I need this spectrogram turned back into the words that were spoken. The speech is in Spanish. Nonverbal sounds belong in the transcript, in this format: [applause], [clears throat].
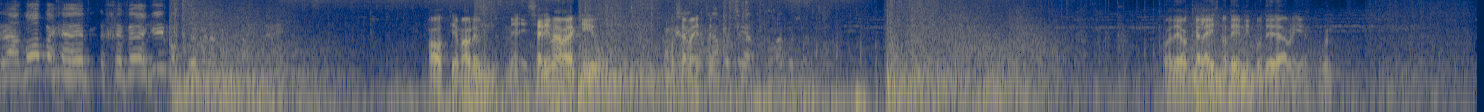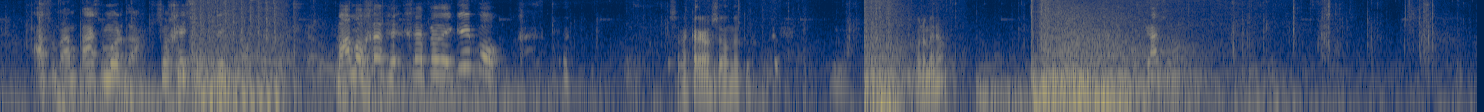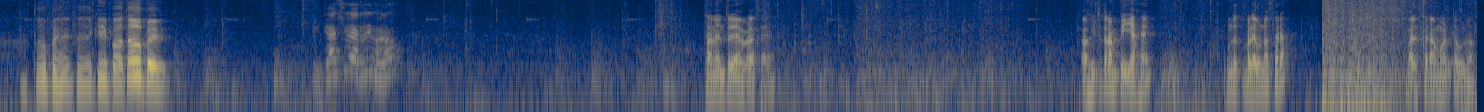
¡A tope, jefe, de equipo! Voy para la. Hostia, me abre un. ¿En serio me abre aquí un. ¿Cómo se llama este? me van a. Como digo, que Lace no tiene ni puta idea de abrir, ¿eh? Pero bueno. Has, has muerta. Soy Jesucristo. ¡Vamos, jefe, jefe de equipo! Se me han cargado no sé dónde, tú. ¿Uno menos? Picasso, ¿no? A tope, jefe de equipo, a tope. Picasso y arriba, ¿no? Están dentro ya, me parece, ¿eh? Ojito trampillas, ¿eh? Uno, vale, uno fuera. Vale, fuera muerto uno.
